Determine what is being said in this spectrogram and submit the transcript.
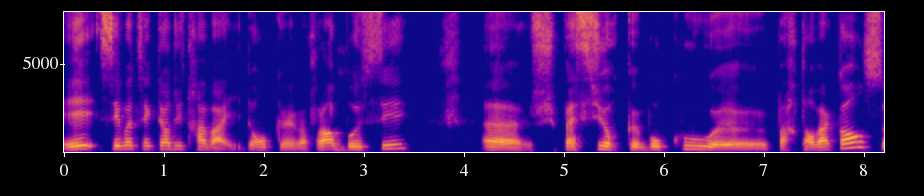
Et c'est votre secteur du travail, donc euh, il va falloir bosser. Euh, je suis pas sûre que beaucoup partent en vacances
